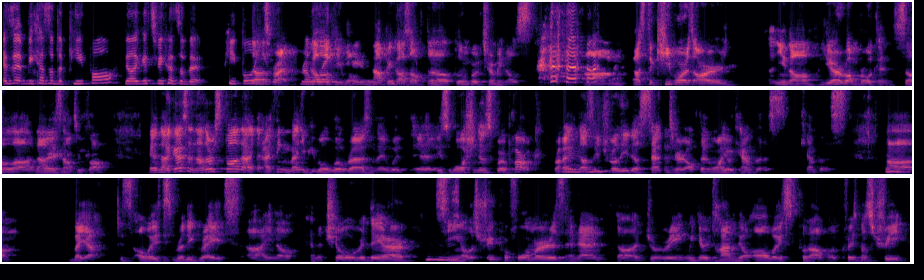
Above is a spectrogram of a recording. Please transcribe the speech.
is it because of the people? I feel like it's because of the people. That's right, because of people, to. not because of the Bloomberg terminals. um, as the keyboards are, you know, year one broken, so uh, that is not too far. And I guess another spot that I think many people will resonate with uh, is Washington Square Park, right? Mm-hmm. That's literally the center of the NYU campus. Campus. Mm-hmm. Um, but yeah, it's always really great, uh, you know, kind of chill over there, mm-hmm. seeing all the street performers. And then uh, during winter time, they'll always put up a Christmas tree.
